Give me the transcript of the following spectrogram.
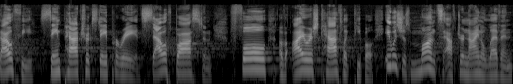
Southie St. Patrick's Day parade, South Boston, full of Irish Catholic people. It was just months after 9 11,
